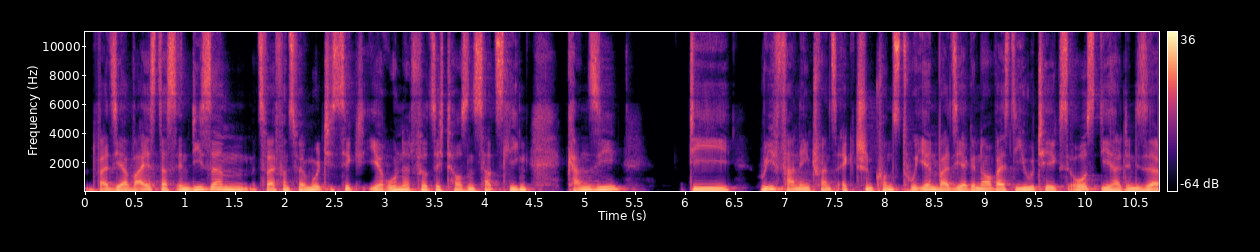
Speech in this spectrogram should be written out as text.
weil sie ja weiß, dass in diesem 2 von 2 Multisig ihre 140.000 Satz liegen, kann sie die Refunding Transaction konstruieren, weil sie ja genau weiß, die UTXOs, die halt in dieser,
